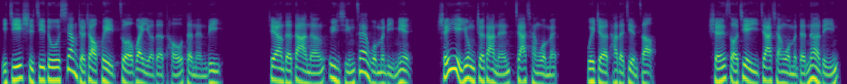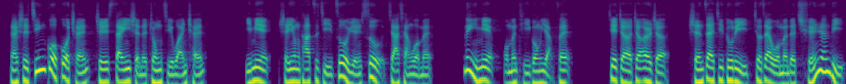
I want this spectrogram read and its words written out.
以及使基督向着教会做万有的头的能力。这样的大能运行在我们里面，神也用这大能加强我们，为着他的建造。神所借以加强我们的那灵，乃是经过过程之三一神的终极完成。一面神用他自己做元素加强我们，另一面我们提供养分。借着这二者，神在基督里就在我们的全人里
